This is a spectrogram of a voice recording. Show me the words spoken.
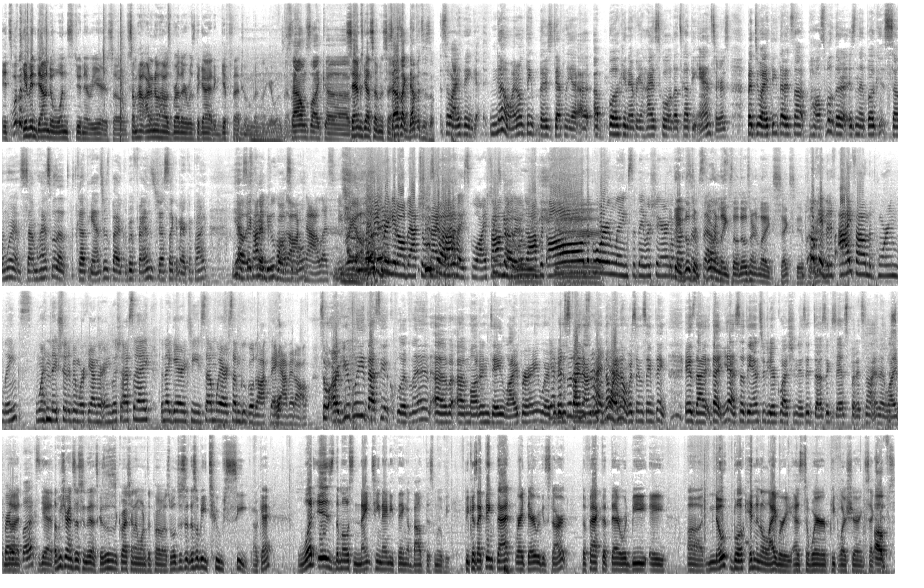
It's what given down to one student every year. So somehow I don't know how his brother was the guy to gift that to him, but like it was. that. Sounds like uh. Sam's got something to say. sounds like nepotism. So I think no, I don't think there's definitely a, a, a book in every high school that's got the answers. But do I think that it's not possible there isn't a book somewhere in some high school that's got the answers by a group of friends, just like American Pie? Yes, no, it's it on a Google possible. Doc now. Let's be real. Let me bring it all back to She's when I taught it. high school. I found the Google it. Doc with Holy all the porn links that they were sharing Okay, amongst those are porn links though. Those aren't like sex tips. right? Okay, but if I found the porn links when they should have been working on their English essay, then I guarantee somewhere, some Google Doc, they have it all. So arguably, that's the equivalent of a modern day library where Yeah, people that's just find out. Google- said, No, yeah. I know we're saying the same thing. Is that that yes? so the answer to your question is it does exist, but it's not in a library Not- with books. Yeah, let me transition to this because this is a question I wanted to pose. Well, just this will be to C. Okay, what is the most 1990 thing about this movie? Because I think that right there we could start. The fact that there would be a uh, notebook hidden in a library as to where people are sharing sex Of- tips.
